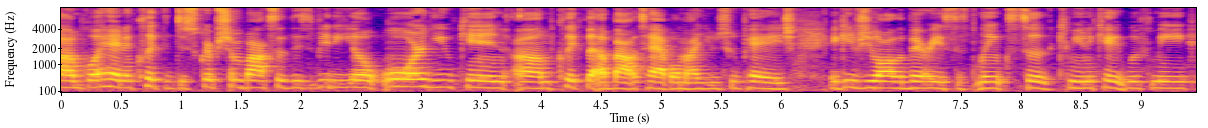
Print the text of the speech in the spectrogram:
um, go ahead and click the description box of this video or you can um, click the about tab on my YouTube page. It gives you all the various links to communicate with me.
